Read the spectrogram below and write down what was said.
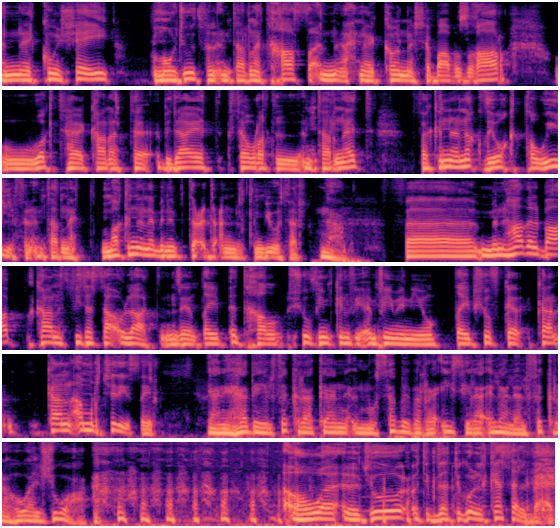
انه يكون شيء موجود في الإنترنت خاصة إن إحنا كنا شباب صغار ووقتها كانت بداية ثورة الإنترنت فكنا نقضي وقت طويل في الإنترنت. ما كنا نبي نبتعد عن الكمبيوتر. نعم. فمن هذا الباب كانت في تساؤلات. زين طيب ادخل شوف يمكن في في منيو. طيب شوف كان كان الأمر كذي يصير. يعني هذه الفكرة كان المسبب الرئيسي لها للفكرة هو الجوع. هو الجوع وتقدر تقول الكسل بعد.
